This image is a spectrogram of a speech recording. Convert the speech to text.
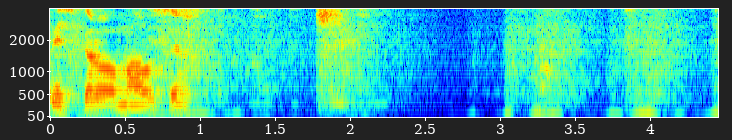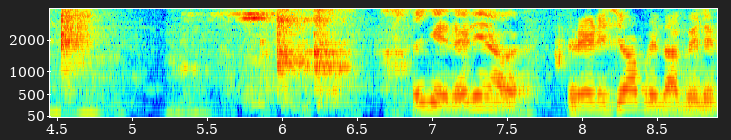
પીસ કરવામાં આવશે. થઈ ગઈ? રેડી ને હવે? રેડી છે આપણી દાબેલી.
